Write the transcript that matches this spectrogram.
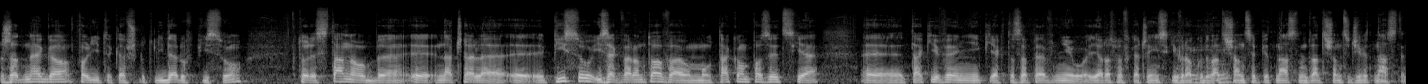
żadnego polityka wśród liderów PiSu, który stanąłby y, na czele y, PiSu i zagwarantował mu taką pozycję, taki wynik, jak to zapewnił Jarosław Kaczyński w roku 2015-2019.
